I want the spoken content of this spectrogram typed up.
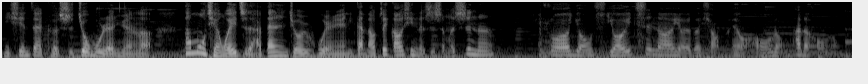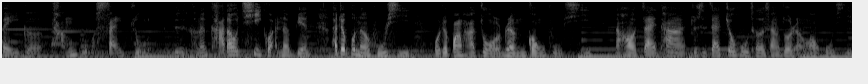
你现在可是救护人员了，到目前为止啊，担任救护人员，你感到最高兴的是什么事呢？说有有一次呢，有一个小朋友喉咙，他的喉咙被一个糖果塞住了，就是可能卡到气管那边，他就不能呼吸，我就帮他做人工呼吸，然后在他就是在救护车上做人工呼吸，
